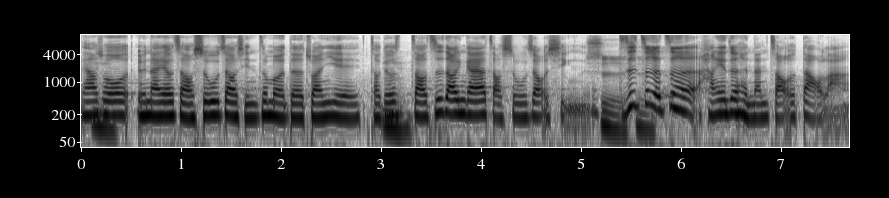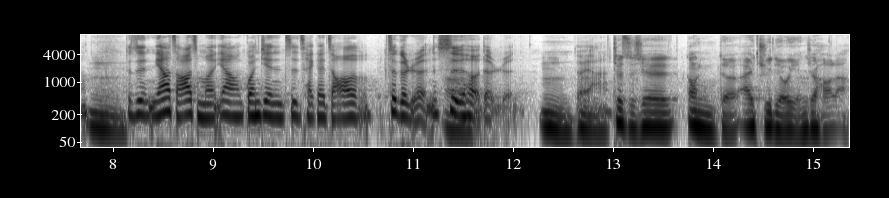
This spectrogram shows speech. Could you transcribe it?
他说，原来有找食物造型这么的专业，早就早知道应该要找食物造型了。是，只是这个这个行业真的很难找得到啦。嗯，就是你要找到怎么样关键字，才可以找到这个人适合的人。嗯，对啊，就直接到你的 IG 留言就好了。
